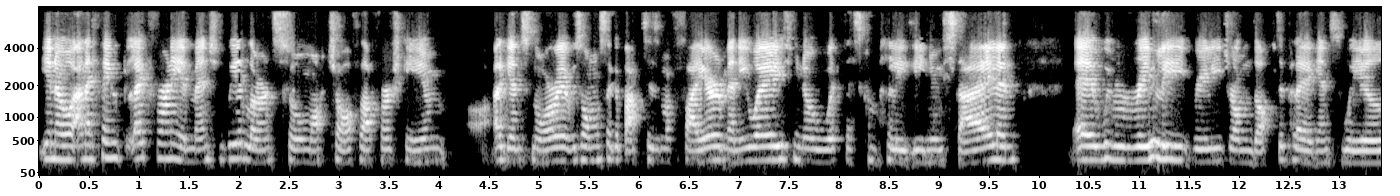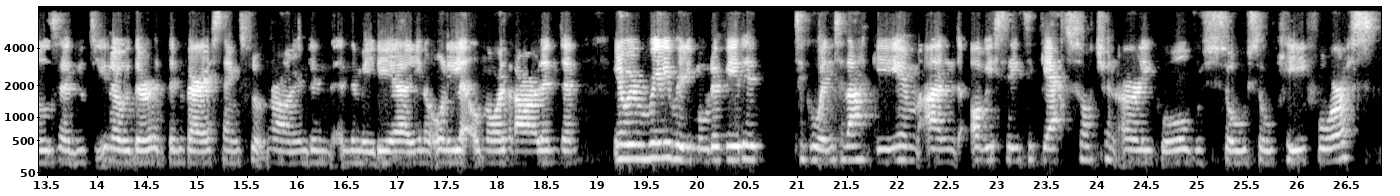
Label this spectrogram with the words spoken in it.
you know, and I think like Fernie had mentioned, we had learned so much off that first game against Norway. It was almost like a baptism of fire in many ways, you know, with this completely new style. And uh, we were really, really drummed up to play against Wales. And, you know, there had been various things floating around in, in the media, you know, only little Northern Ireland. And, you know, we were really, really motivated to go into that game. And obviously, to get such an early goal was so, so key for us.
